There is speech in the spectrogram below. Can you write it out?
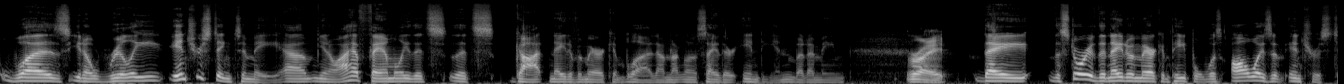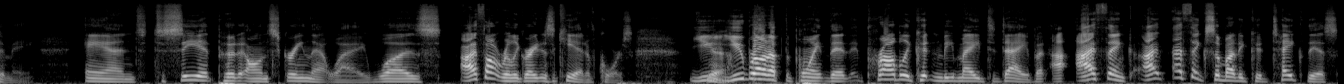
was you know really interesting to me. Um, you know, I have family that's that's got Native American blood. I'm not going to say they're Indian, but I mean Right. they the story of the Native American people was always of interest to me, and to see it put on screen that way was I thought really great as a kid. Of course, you Yeah. you brought up the point that it probably couldn't be made today, but I, I think I, I think somebody could take this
